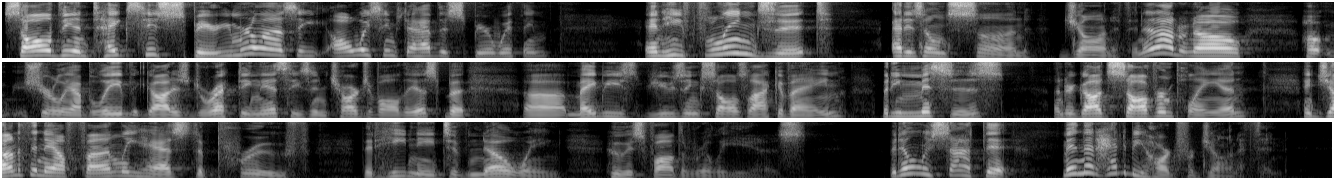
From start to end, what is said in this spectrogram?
Saul then takes his spear. You realize he always seems to have this spear with him? And he flings it at his own son, Jonathan. And I don't know, surely I believe that God is directing this, he's in charge of all this, but uh, maybe he's using Saul's lack of aim, but he misses under God's sovereign plan. And Jonathan now finally has the proof that he needs of knowing who his father really is. But don't lose sight that, man, that had to be hard for Jonathan.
